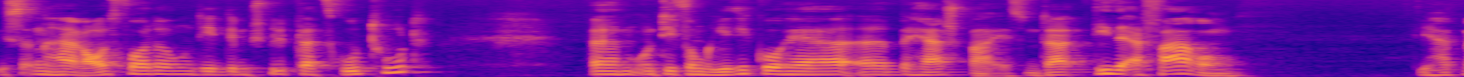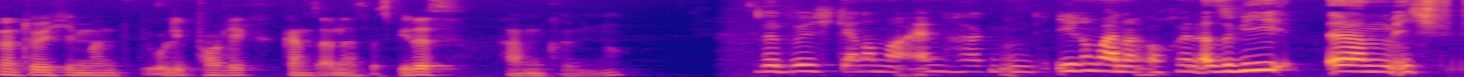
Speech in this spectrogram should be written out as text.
ist eine Herausforderung, die dem Spielplatz gut tut und die vom Risiko her äh, beherrschbar ist. Und da, diese Erfahrung, die hat natürlich jemand wie Uli Paulik ganz anders, als wir das haben können. Ne? Da würde ich gerne mal einhaken und Ihre Meinung auch hören. Also wie, ähm, ich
